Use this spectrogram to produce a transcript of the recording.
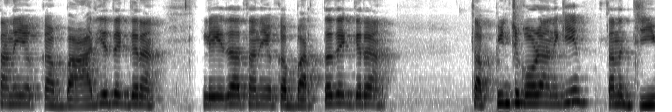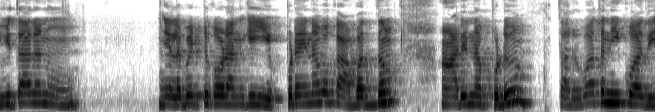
తన యొక్క భార్య దగ్గర లేదా తన యొక్క భర్త దగ్గర తప్పించుకోవడానికి తన జీవితాలను నిలబెట్టుకోవడానికి ఎప్పుడైనా ఒక అబద్ధం ఆడినప్పుడు తరువాత నీకు అది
